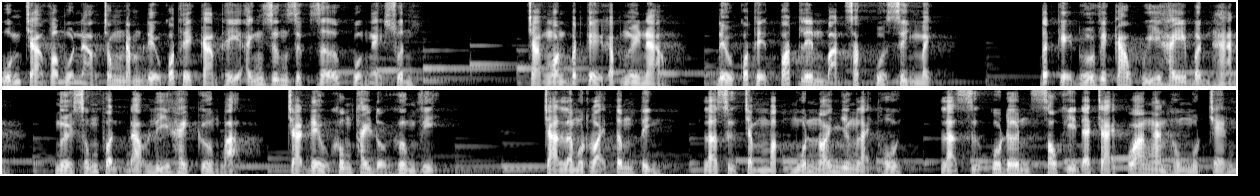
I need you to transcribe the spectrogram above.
Uống trà vào mùa nào trong năm đều có thể cảm thấy ánh dương rực rỡ của ngày xuân. Trà ngon bất kể gặp người nào, đều có thể toát lên bản sắc của sinh mệnh. Bất kể đối với cao quý hay bần hàn, người sống thuận đạo lý hay cường bạo, trà đều không thay đổi hương vị. Trà là một loại tâm tình, là sự trầm mặc muốn nói nhưng lại thôi, là sự cô đơn sau khi đã trải qua ngàn hồng một chén,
